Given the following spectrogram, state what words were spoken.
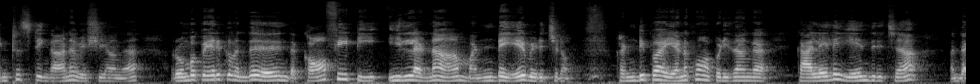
இன்ட்ரெஸ்டிங்கான விஷயங்க. ரொம்ப பேருக்கு வந்து இந்த காஃபி டீ இல்லைன்னா மண்டையே வெடிச்சிடும். கண்டிப்பாக எனக்கும் அப்படிதாங்க. காலையில் ஏந்திரிச்சா அந்த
